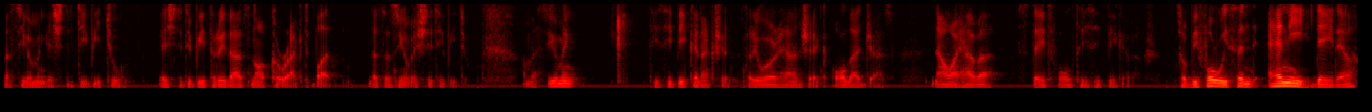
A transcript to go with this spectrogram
assuming HTTP2. HTTP3, that's not correct, but Let's assume HTTP2. I'm assuming TCP connection, three-way handshake, all that jazz. Now I have a stateful TCP connection. So before we send any data,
